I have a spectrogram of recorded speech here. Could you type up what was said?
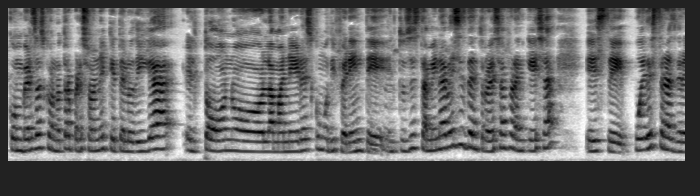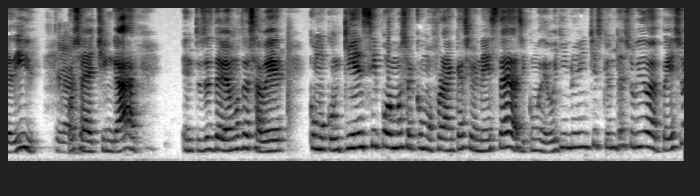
conversas con otra persona y que te lo diga el tono, la manera es como diferente. Entonces también a veces dentro de esa franqueza, este, puedes transgredir, o sea, chingar. Entonces debemos de saber como con quién sí podemos ser como francas y honestas, así como de, oye, no hinches, que te has subido de peso,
